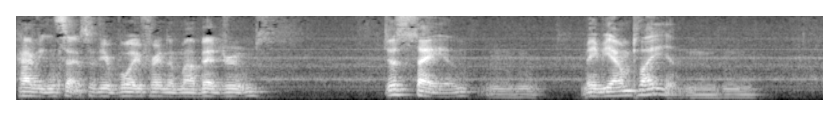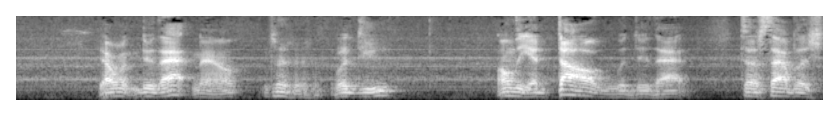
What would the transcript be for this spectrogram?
Having sex with your boyfriend in my bedroom. Just saying. Mm-hmm. Maybe I'm playing. Mm-hmm. Y'all wouldn't do that now. would you? Only a dog would do that to establish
